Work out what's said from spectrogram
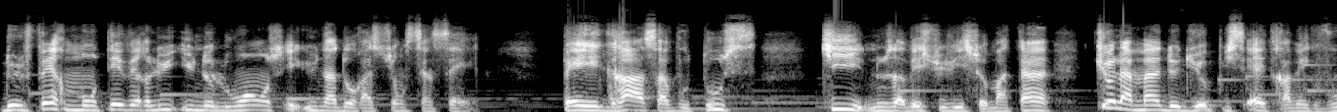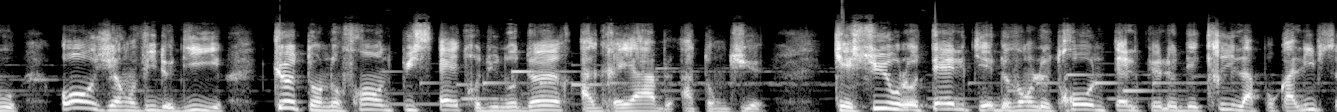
de faire monter vers lui une louange et une adoration sincère. Paix grâce à vous tous qui nous avez suivis ce matin, que la main de Dieu puisse être avec vous. Oh, j'ai envie de dire que ton offrande puisse être d'une odeur agréable à ton Dieu, qui est sur l'autel, qui est devant le trône, tel que le décrit l'Apocalypse,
